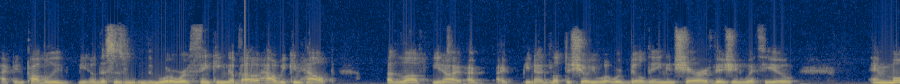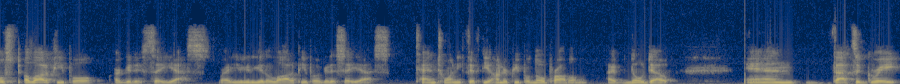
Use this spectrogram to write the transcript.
I can probably, you know, this is where we're thinking about how we can help. I'd love, you know, I, I, you know, I'd love to show you what we're building and share our vision with you. And most, a lot of people are going to say yes, right? You're going to get a lot of people are going to say yes. 10, 20, 50, 100 people, no problem. I have no doubt. And that's a great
